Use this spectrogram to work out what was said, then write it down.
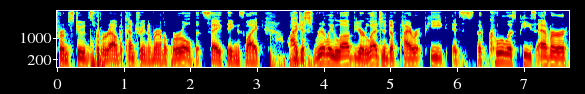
from students from around the country and around the world that say things like, I just really love your legend of Pirate Pete. It's the coolest piece ever,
